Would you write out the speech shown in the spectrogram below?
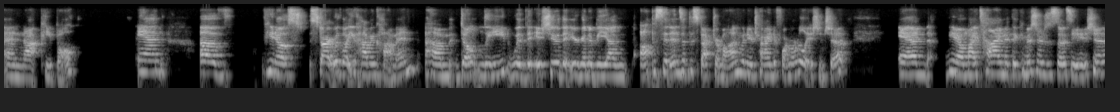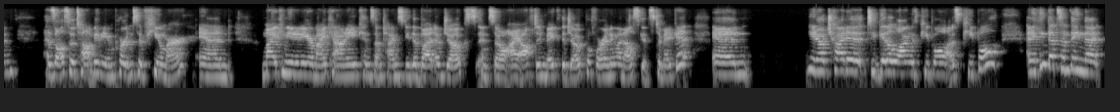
and not people and of you know start with what you have in common um, don't lead with the issue that you're going to be on opposite ends of the spectrum on when you're trying to form a relationship and you know my time at the commissioners association has also taught me the importance of humor and my community or my county can sometimes be the butt of jokes and so i often make the joke before anyone else gets to make it. And you know try to to get along with people as people. And i think that's something that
